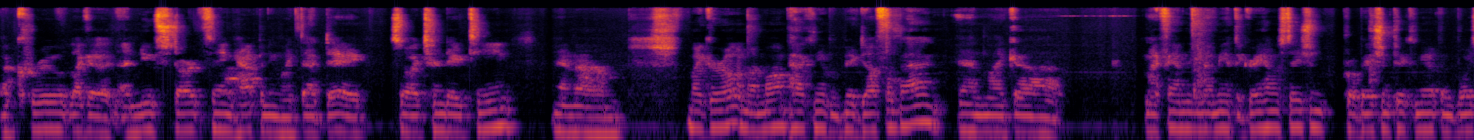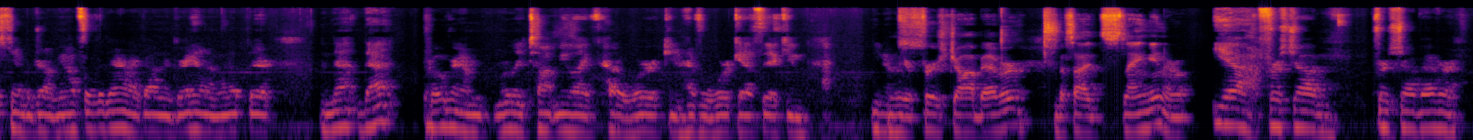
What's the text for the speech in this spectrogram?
a crew, like a, a new start thing happening like that day. So I turned 18 and um, my girl and my mom packed me up a big duffel bag and like, uh, my family met me at the Greyhound station. Probation picked me up in boys camp and dropped me off over there. And I got on a Greyhound and went up there. And that, that program really taught me like how to work and have a work ethic and you know your first job ever besides slanging, or yeah first job first job ever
